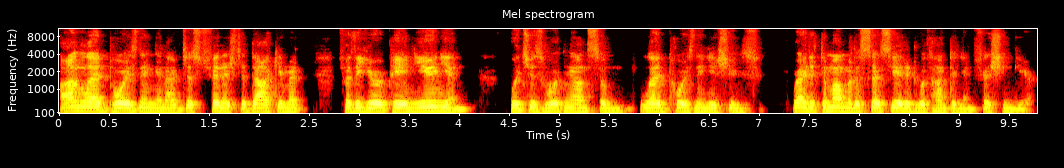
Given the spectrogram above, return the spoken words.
on lead poisoning, and I've just finished a document for the European Union, which is working on some lead poisoning issues right at the moment associated with hunting and fishing gear.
